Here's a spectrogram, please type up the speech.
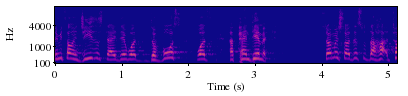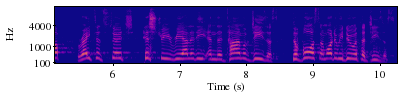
Let me tell you, in Jesus' day, there were, divorce was a pandemic. So much so, this was the top rated search history reality in the time of Jesus. Divorce, and what do we do with it, Jesus?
